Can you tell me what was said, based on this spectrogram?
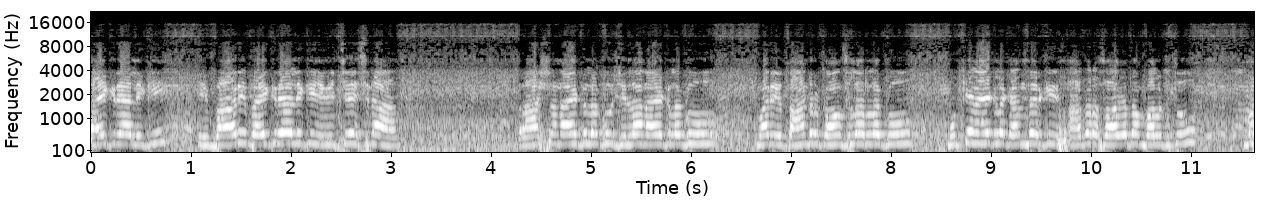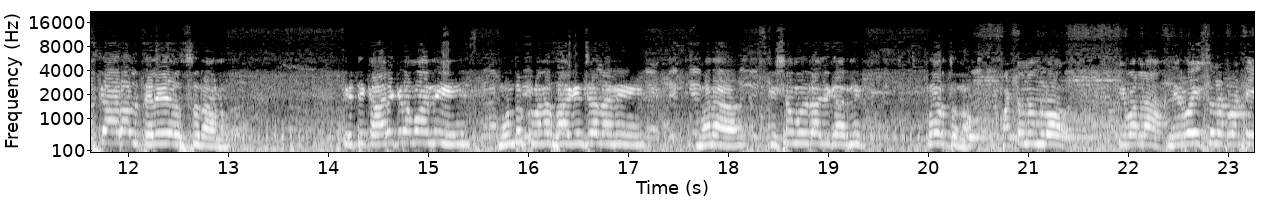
బైక్ ర్యాలీకి ఈ భారీ బైక్ ర్యాలీకి విచ్చేసిన రాష్ట్ర నాయకులకు జిల్లా నాయకులకు మరియు తాండ్రు కౌన్సిలర్లకు ముఖ్య నాయకులకు అందరికీ సాదర స్వాగతం పలుకుతూ నమస్కారాలు తెలియజేస్తున్నాను. ఇటు కార్యక్రమాన్ని ముందుకు కొనసాగించాలని మన కృష్ణముదిరాజు గారిని కోరుతున్నాం. పట్టణంలో ఇవాళ నిర్వహిస్తున్నటువంటి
